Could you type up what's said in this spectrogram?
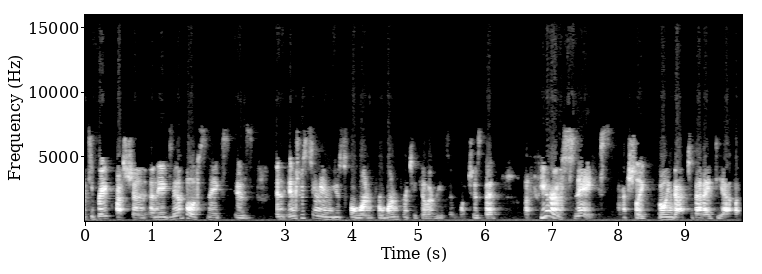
it's a great question. And the example of snakes is an interesting and useful one for one particular reason, which is that a fear of snakes, actually going back to that idea of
